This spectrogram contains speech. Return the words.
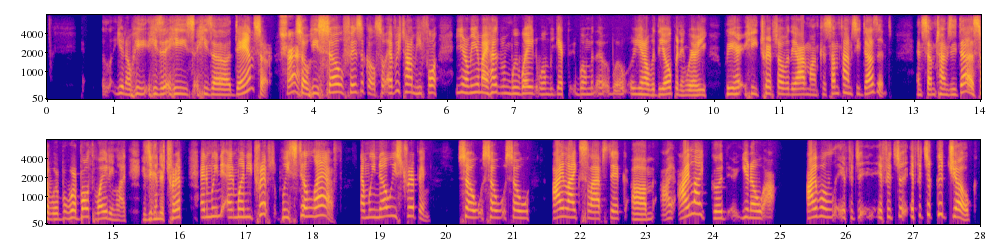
you know he he's a, he's he's a dancer sure so he's so physical so every time he fought you know me and my husband we wait when we get when uh, you know with the opening where he we, he trips over the ottoman because sometimes he doesn't and sometimes he does so we're, we're both waiting like is he going to trip and we and when he trips we still laugh and we know he's tripping so so so i like slapstick um i i like good you know I, I will if it's if it's a, if it's a good joke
